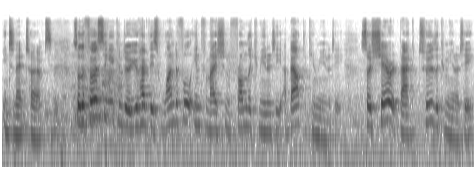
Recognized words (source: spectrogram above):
internet terms. So the first thing you can do, you have this wonderful information from the community about the community. So share it back to the community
